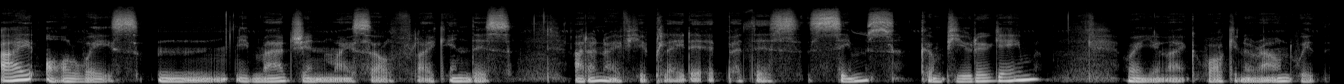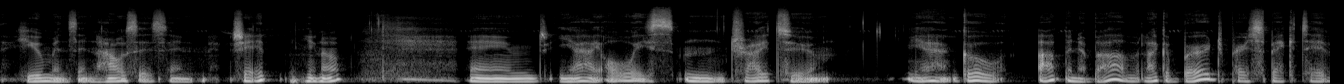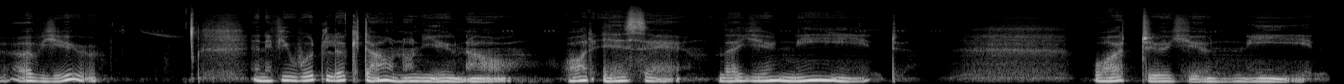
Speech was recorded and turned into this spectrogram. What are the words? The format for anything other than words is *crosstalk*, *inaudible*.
I always mm, imagine myself like in this. I don't know if you played it, but this Sims computer game where you're like walking around with humans in houses and shit, you know? And yeah, I always mm, try to, yeah, go up and above like a bird perspective of you. And if you would look down on you now, what is it that you need? What do you need?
